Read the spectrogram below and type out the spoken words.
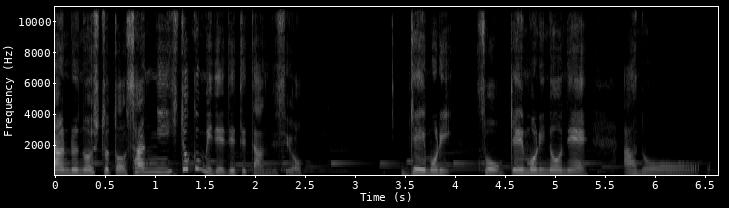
ャンルの人と3人1組で出てたんですよ。ゲーモリ。そう、ゲーモリのね、あのー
